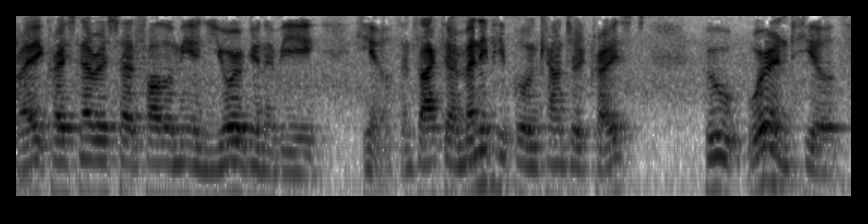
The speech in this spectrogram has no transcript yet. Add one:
right? Christ never said, Follow me and you're going to be healed. In fact, there are many people who encountered Christ who weren't healed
